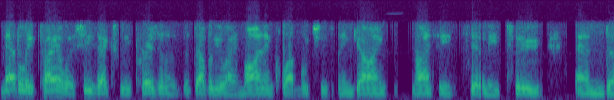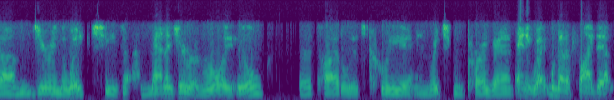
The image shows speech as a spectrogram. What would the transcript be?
Natalie Taylor, she's actually president of the WA Mining Club, which has been going since 1972. And um, during the week, she's a manager at Roy Hill. Her title is Career Enrichment Program. Anyway, we're going to find out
